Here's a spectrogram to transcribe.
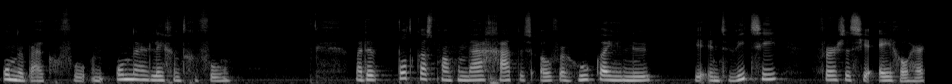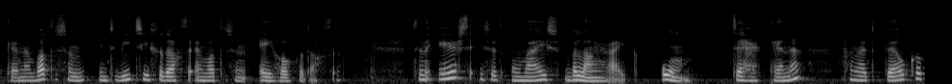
onderbuikgevoel, een onderliggend gevoel. Maar de podcast van vandaag gaat dus over hoe kan je nu je intuïtie versus je ego herkennen. Wat is een intuïtiegedachte en wat is een ego-gedachte? Ten eerste is het onwijs belangrijk om te herkennen vanuit welke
